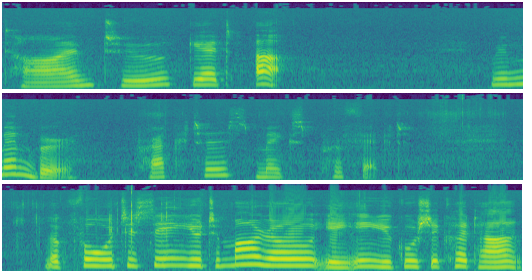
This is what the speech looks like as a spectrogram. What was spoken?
Time to get up. Remember, practice makes perfect. Look forward to seeing you tomorrow in 英语故事课堂。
